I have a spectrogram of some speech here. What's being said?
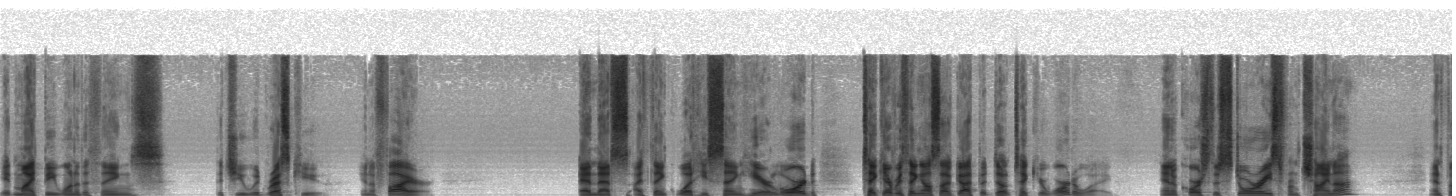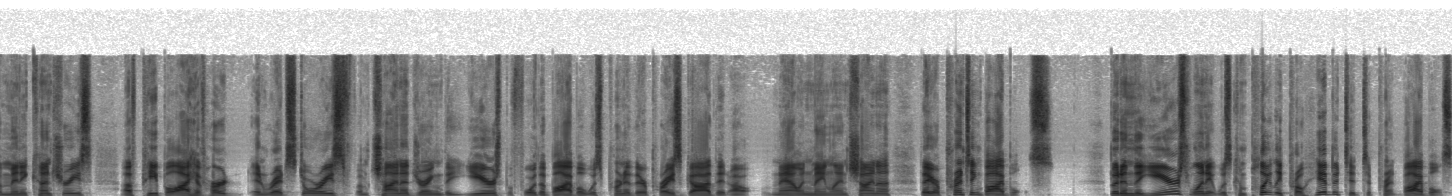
it might be one of the things that you would rescue in a fire. And that's, I think, what he's saying here. Lord, take everything else I've got, but don't take your word away. And of course, the stories from China and from many countries of people. I have heard and read stories from China during the years before the Bible was printed there. Praise God that uh, now in mainland China, they are printing Bibles. But in the years when it was completely prohibited to print Bibles,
